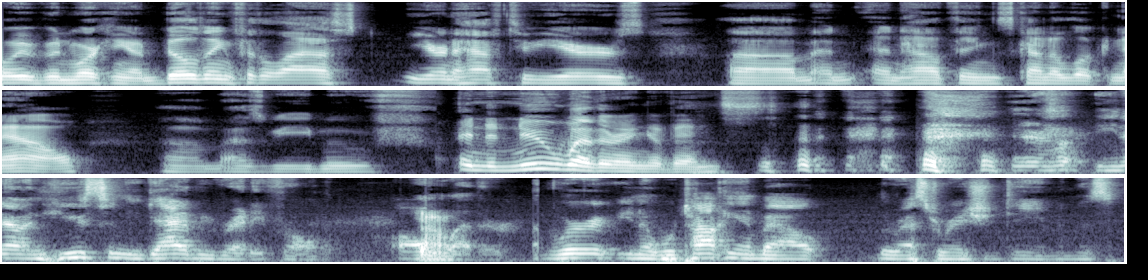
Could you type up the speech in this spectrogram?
what we've been working on building for the last year and a half, two years um, and and how things kind of look now um, as we move into new weathering events. There's, you know, in Houston, you got to be ready for all, all weather. We're, you know, we're talking about the restoration team and this.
